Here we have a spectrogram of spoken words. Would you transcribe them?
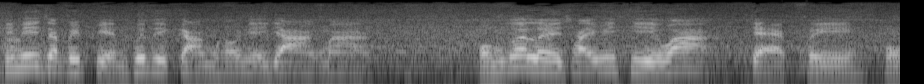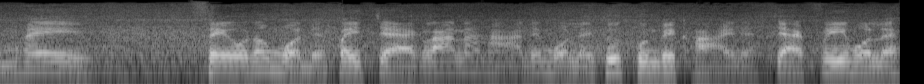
ที่นี่จะไปเปลี่ยนพฤติกรรมเขาเนี่ยยากมาก ผมก็เลยใช้วิธีว่าแจกฟรี ผมให้ เซลล์ทั้งหมดเนี่ยไปแจกร้านอาหารได้หมดเลยคือคุณไปขายเนี่ยแจกฟรีหมดเลย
